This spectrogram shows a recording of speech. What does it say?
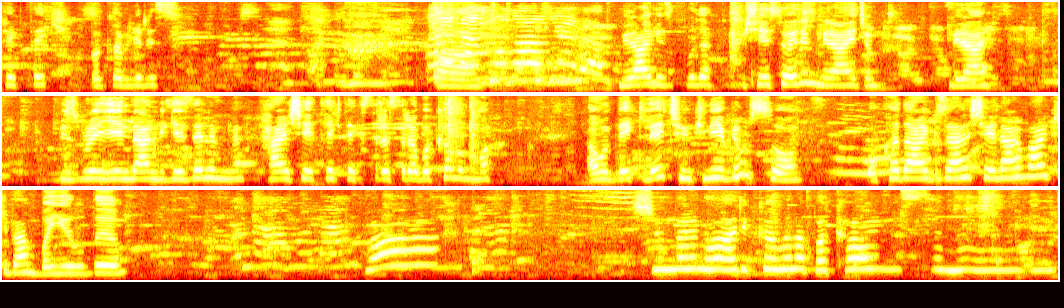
Tek tek bakabiliriz. Aa. Miray biz burada bir şey söyleyeyim mi Miraycığım? Miray. Biz burayı yeniden bir gezelim mi? Her şeye tek tek sıra sıra bakalım mı? Ama bekle çünkü niye biliyor musun? O kadar güzel şeyler var ki ben bayıldım. Aa, şunların harikalığına bakar mısınız?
